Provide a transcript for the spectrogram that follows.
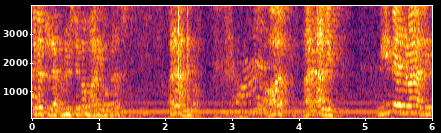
Det vet du det, for du ser på meg òg, forresten. Vær ærlig nå. Ja. Vær ærlig. Mye bedre å være ærlig.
